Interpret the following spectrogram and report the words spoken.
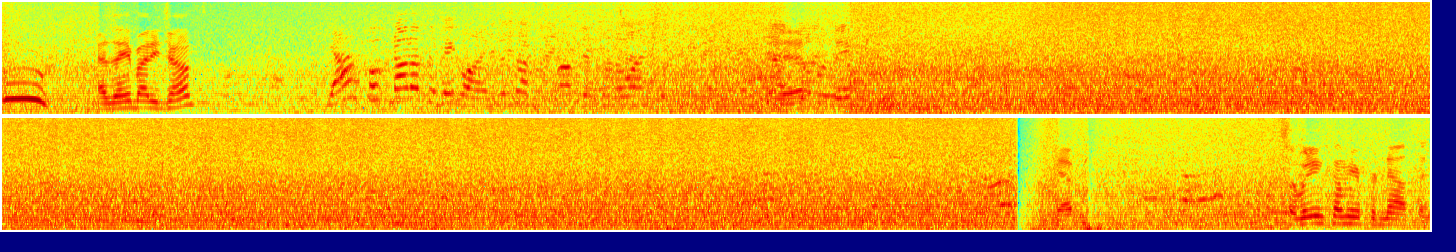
Woo. Has anybody jumped? Yeah, but not up the big one. Just up, up this little one. So we didn't come here for nothing.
